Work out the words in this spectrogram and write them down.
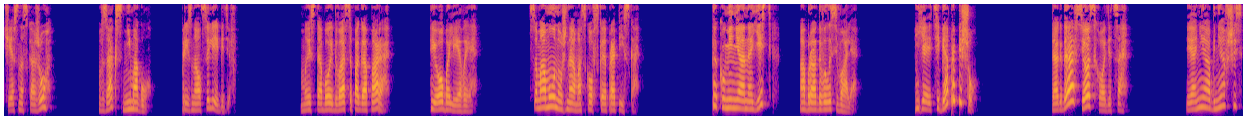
«Честно скажу, в ЗАГС не могу», — признался Лебедев. «Мы с тобой два сапога пара, и оба левые. Самому нужна московская прописка. «Так у меня она есть?» — обрадовалась Валя. «Я и тебя пропишу». «Тогда все сходится». И они, обнявшись,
